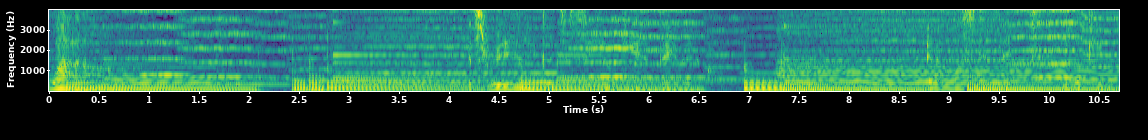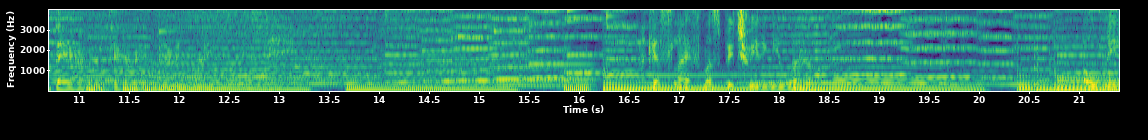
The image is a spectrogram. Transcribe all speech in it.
Wow. It's really good to see you again, baby. And I must admit, you're looking very, very, very nice these days. I guess life must be treating you well. Oh, me?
